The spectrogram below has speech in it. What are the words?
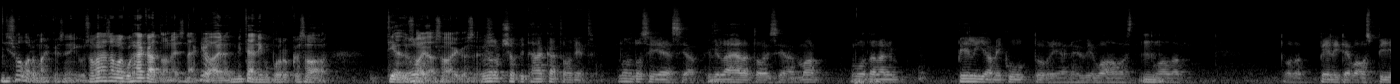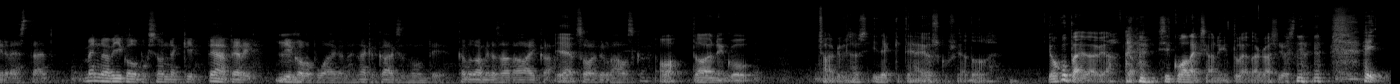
Niin se on varmaan ehkä se, niinku, se on vähän sama kuin hackathoneissa näkee aina, että miten niinku porukka saa tietyssä ajassa aikaiseksi. Workshopit, hackathonit, ne on tosi jees ja hyvin lähellä toisiaan. Mä, mulla on tällainen peliami-kulttuuri jäänyt hyvin vahvasti Mm. tuolta, tuolta pelidevauspiireistä. Et mennään viikonlopuksi jonnekin, tehdään peli Mm. viikonlopun aikana, näkät kahdeksan tuntia, katsotaan mitä saadaan aikaa. Jep. Se on kyllä hauskaa. Oh, toi on niinku, saakeli saisi itsekin tehdä joskus vielä tuolla. Joku päivä vielä. Sitten kun Aleksi ainakin tulee takaisin. Hei,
